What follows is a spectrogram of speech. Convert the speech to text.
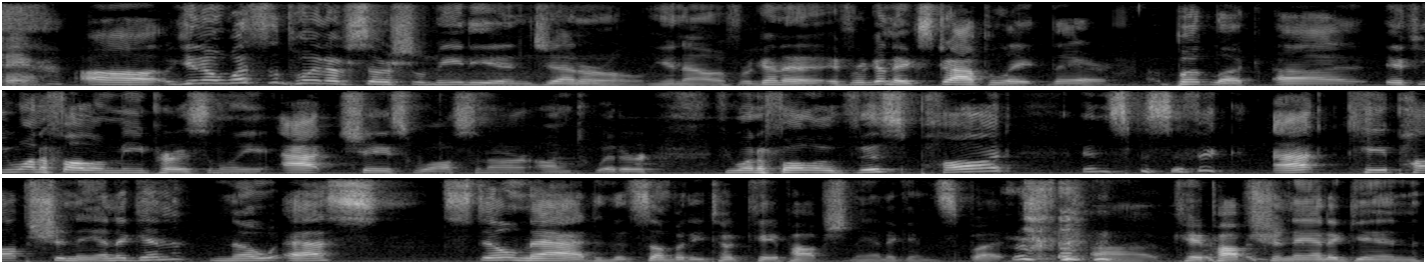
There. Uh, you know, what's the point of social media in general? You know, if we're gonna if we're gonna extrapolate there. But look, uh, if you want to follow me personally at Chase Wassenaar on Twitter, if you want to follow this pod in specific at K-pop Shenanigan, no S. Still mad that somebody took K-pop Shenanigans, but uh, K-pop Shenanigan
